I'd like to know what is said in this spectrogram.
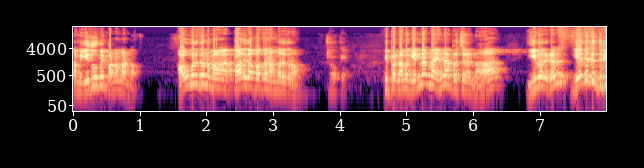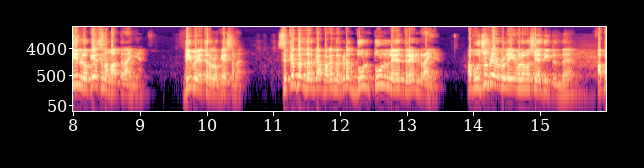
நம்ம எதுவுமே பண்ண மாட்டோம். அவங்களுக்கும் நம்ம பாதுகாப்பா தான் நம்ம இருக்கிறோம். ஓகே. இப்ப நமக்கு என்னன்னா என்ன பிரச்சனைனா இவர்கள் எதுக்கு திடீர்னு லொகேஷனை மாத்துறாங்க? தீப ஏத்துற லொகேஷனை சிக்கந்தர் தர்கா பக்கத்துல இருக்கிற தூண் தூண்ல ஏத்துறேன்றாங்க. அப்ப உச்சப்பிள்ளையார்குள்ள இவ்வளவு வருஷம் ஏத்திட்டு இருந்தேன். அப்ப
